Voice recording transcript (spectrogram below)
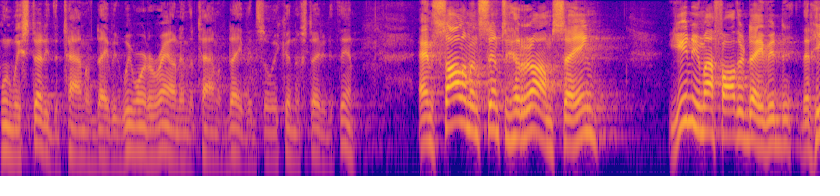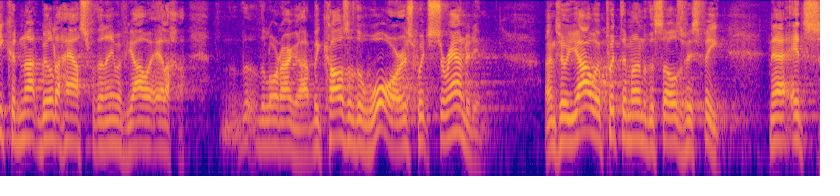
when we studied the time of David. We weren't around in the time of David, so we couldn't have studied it then. And Solomon sent to Hiram, saying, You knew my father David that he could not build a house for the name of Yahweh Eloha, the, the Lord our God, because of the wars which surrounded him, until Yahweh put them under the soles of his feet. Now, it's,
